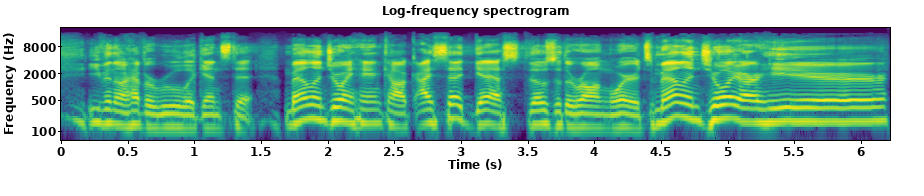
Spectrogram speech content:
even though I have a rule against it. Mel and Joy Hancock. I said guest; those are the wrong words. Mel and Joy are here.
